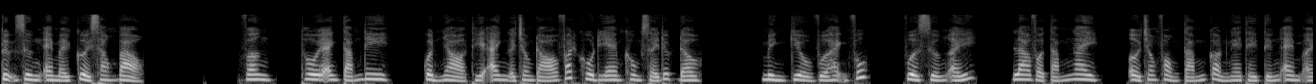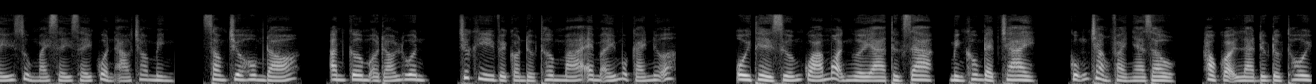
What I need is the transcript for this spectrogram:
Tự dưng em ấy cười xong bảo. Vâng, thôi anh tắm đi, quần nhỏ thì anh ở trong đó vắt khô đi em không sấy được đâu mình kiểu vừa hạnh phúc, vừa sướng ấy. Lao vào tắm ngay, ở trong phòng tắm còn nghe thấy tiếng em ấy dùng máy sấy sấy quần áo cho mình. Xong trưa hôm đó, ăn cơm ở đó luôn, trước khi về còn được thơm má em ấy một cái nữa. Ôi thể sướng quá mọi người à thực ra, mình không đẹp trai, cũng chẳng phải nhà giàu, học gọi là được được thôi,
